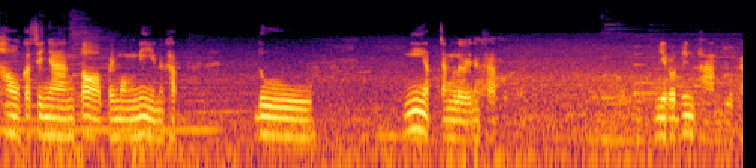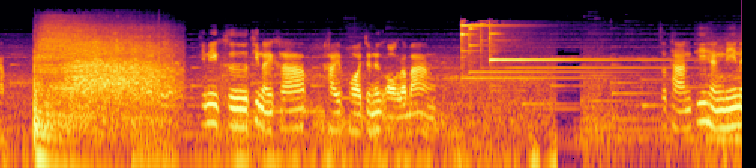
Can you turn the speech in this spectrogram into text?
เฮากสิยางต่อไปมองนี่นะครับ ดูเงียบจังเลยนะครับ มีรถวิ่งผ่านอยู่ครับ ที่นี่คือที่ไหนครับ ใครพอจะนึกออกแล้วบ้าง สถานที่แห่งนี้ใน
